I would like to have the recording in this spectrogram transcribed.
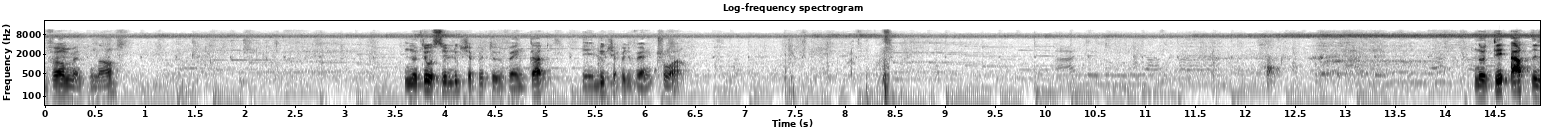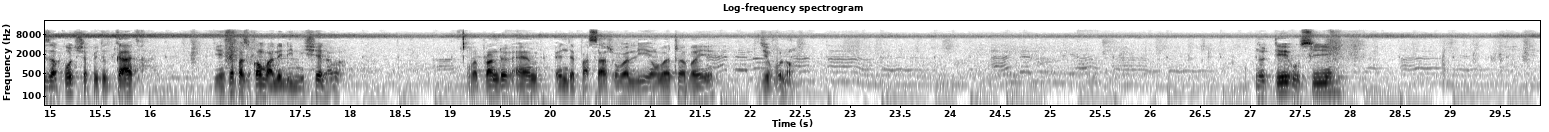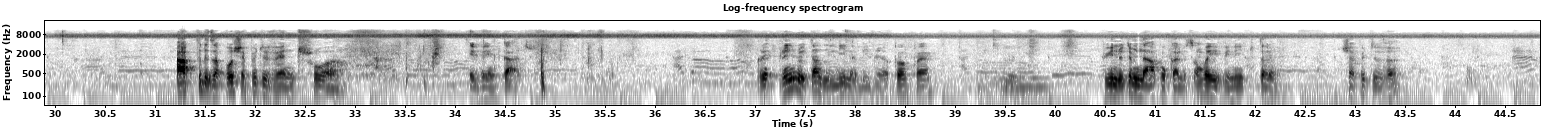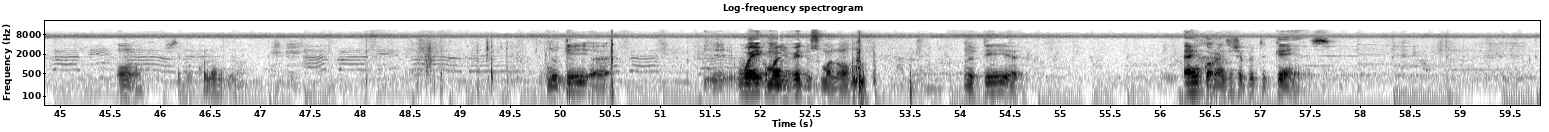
20 maintenant. Notez aussi Luc chapitre 24 et Luc chapitre 23. Notez Actes des Apôtres chapitre 4. Je ne sais pas ce qu'on va aller dénicher là-bas. On va prendre un, un des passages, on va lire, on va travailler. Dieu voulant. Notez aussi Actes des Apôtres chapitre 23 et 24. Pre- Prenez le temps de lire la Bible, d'accord frère? Puis notez maintenant Apocalypse, on va y venir tout à l'heure. Chapitre 20. Hum, c'est beaucoup là. Notez, euh, vous voyez comment je vais doucement, non? Notez euh, 1 Corinthiens chapitre 15.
